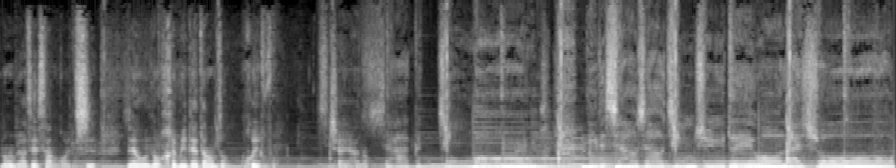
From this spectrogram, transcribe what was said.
侬勿要再生活去，拿我从黑名单当中恢复。谢谢侬。你的小小情绪对我来说，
